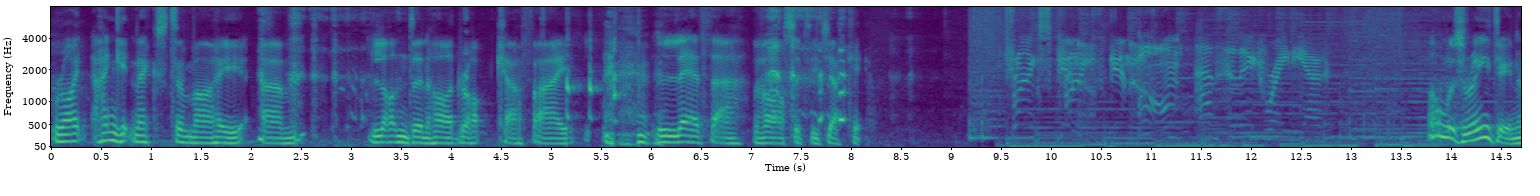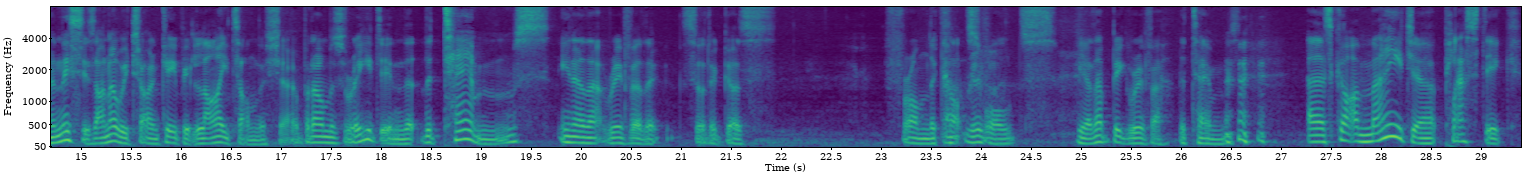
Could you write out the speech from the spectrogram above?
Right, hang it next to my um, London Hard Rock Cafe leather varsity jacket. Frank Skinner, on Absolute Radio. I was reading, and this is, I know we try and keep it light on the show, but I was reading that the Thames, you know, that river that sort of goes from the Cotswolds. Yeah, that big river, the Thames. uh, it's got a major plastic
